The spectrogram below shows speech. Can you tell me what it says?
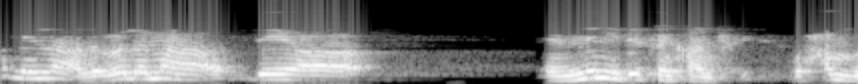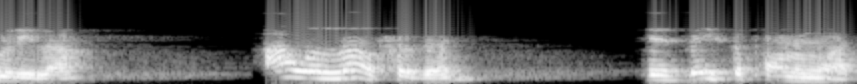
I mean, the ulama, they are in many different countries. Alhamdulillah. Our love for them is based upon what?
